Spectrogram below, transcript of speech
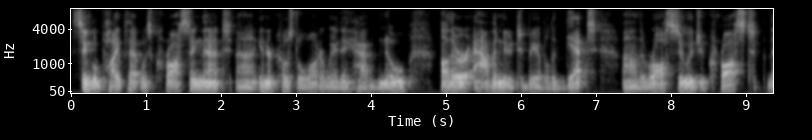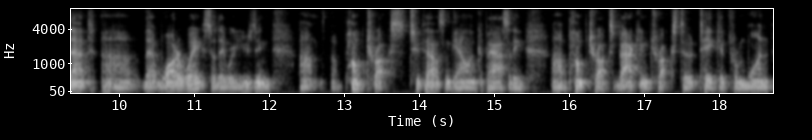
single pipe that was crossing that uh, intercoastal waterway, they had no other avenue to be able to get the raw sewage across that uh, that waterway. So they were using um, pump trucks, 2,000 gallon capacity uh, pump trucks, vacuum trucks to take it from one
